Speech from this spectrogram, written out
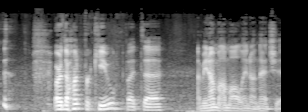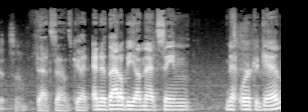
or the Hunt for Q. But uh, I mean, I'm I'm all in on that shit. So That sounds good. And that'll be on that same network again?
